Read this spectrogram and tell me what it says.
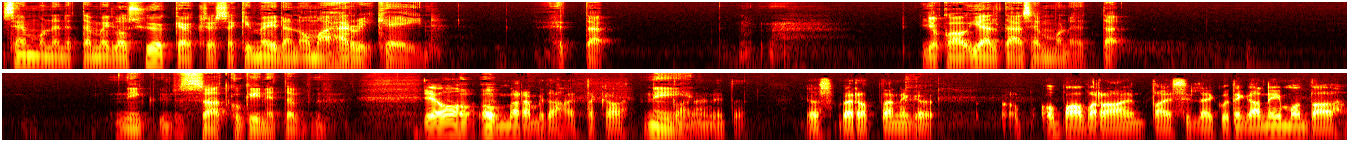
semmoinen, että meillä olisi hyökkäyksessäkin meidän oma Harry Kane että joka on iältään semmoinen, että niin saatko kiinni, että Joo, O- ymmärrän mitä haittakaa. Niin. Näin, että jos verrataan niin opavaraan, tai sille ei kuitenkaan niin monta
